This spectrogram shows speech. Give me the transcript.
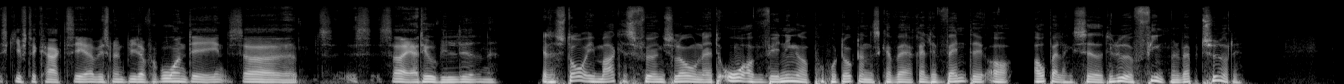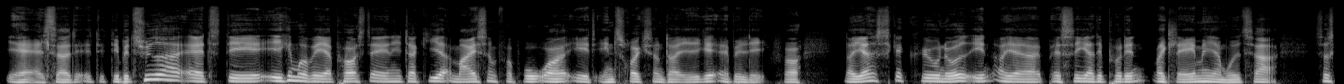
skifte karakter. Hvis man bilder forbrugeren det ind, så, så er det jo vildledende. Ja, der står i markedsføringsloven, at ord og vendinger på produkterne skal være relevante og afbalancerede. Det lyder jo fint, men hvad betyder det? Ja, altså det, det betyder, at det ikke må være påstande, der giver mig som forbruger et indtryk, som der ikke er belæg for. Når jeg skal købe noget ind, og jeg baserer det på den reklame, jeg modtager, så,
